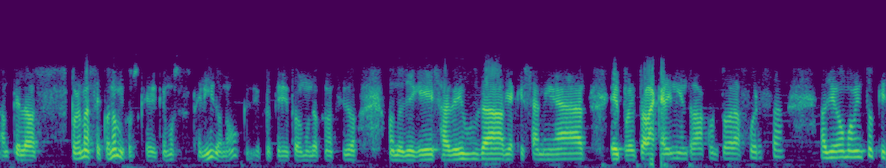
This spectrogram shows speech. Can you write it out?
ante las problemas económicos que, hemos tenido, ¿no? yo creo que todo el mundo ha conocido cuando llegué esa deuda, había que sanear, el proyecto de la academia entraba con toda la fuerza. Ha llegado un momento que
